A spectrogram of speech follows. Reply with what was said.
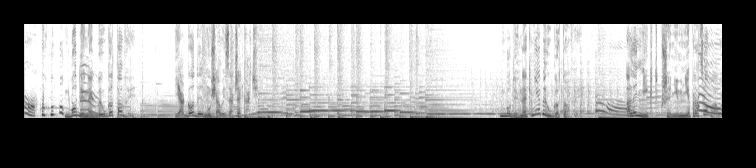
Budynek był gotowy. Jagody musiały zaczekać. Budynek nie był gotowy, ale nikt przy nim nie pracował.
